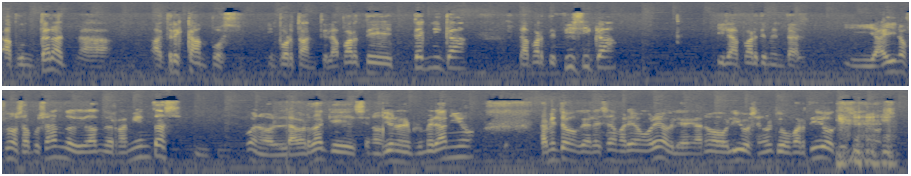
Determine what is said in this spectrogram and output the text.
apuntar a, a- tres campos importantes, la parte técnica, la parte física y la parte mental. Y ahí nos fuimos apoyando, dando herramientas. Y bueno, la verdad que se nos dio en el primer año. También tengo que agradecer a María Moreno, que le ganó a Olivos en el último partido, que nos,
